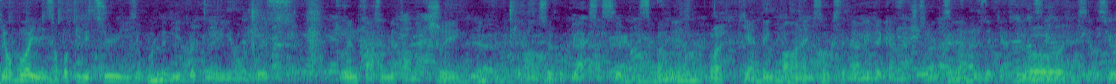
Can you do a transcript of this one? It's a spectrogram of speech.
ils ont pas, ils sont pas pilés dessus, ils ont pas fait les putes, mais ils ont juste trouvé une façon de mettre en marché qui rend ça un peu plus accessible disponible. Ouais. Puis atteint pendant la mission qui s'est donnée de quand acheter un petit peu plus de café, c'est consciencieux.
